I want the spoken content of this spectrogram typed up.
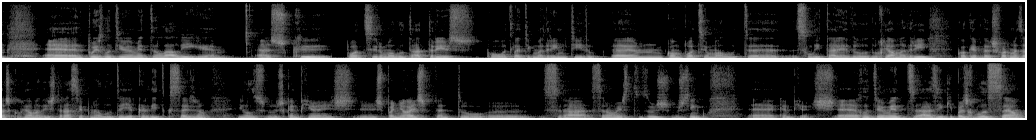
uh, depois, relativamente à La Liga, acho que pode ser uma luta a três com o Atlético Madrid metido, um, como pode ser uma luta solitária do, do Real Madrid. Qualquer das formas, acho que o Real Madrid estará sempre na luta e acredito que sejam eles os campeões uh, espanhóis, portanto, uh, será, serão estes os, os cinco uh, campeões. relativamente às equipas revelação,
